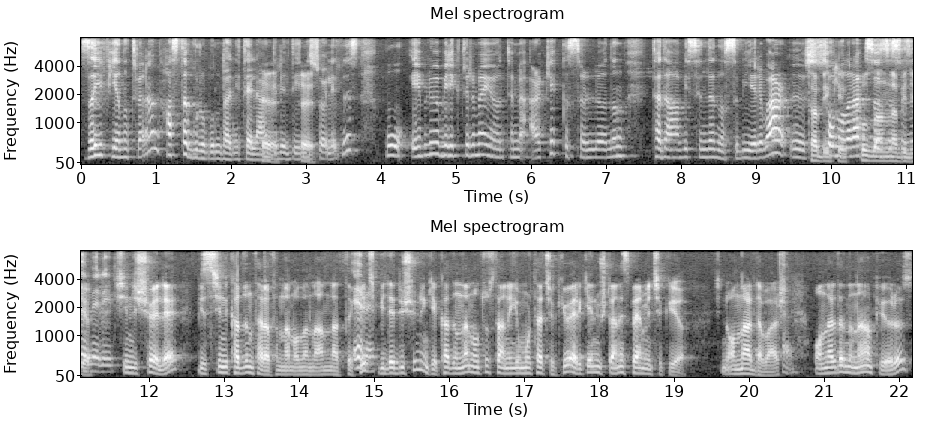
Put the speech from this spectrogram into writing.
zayıf yanıt veren hasta grubunda nitelendirildiğini Evet, evet. söylediniz. Bu embriyo biriktirme yöntemi erkek kısırlığının tedavisinde nasıl bir yeri var? Ee, Tabii Son ki olarak sözü size vereyim. Şimdi şöyle, biz şimdi kadın tarafından olanı anlattık Evet. hiç. Bir de düşünün ki kadından 30 tane yumurta çıkıyor, erkeğin 3 tane spermi çıkıyor. Şimdi onlar da var. Evet. Onlarda da ne yapıyoruz?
